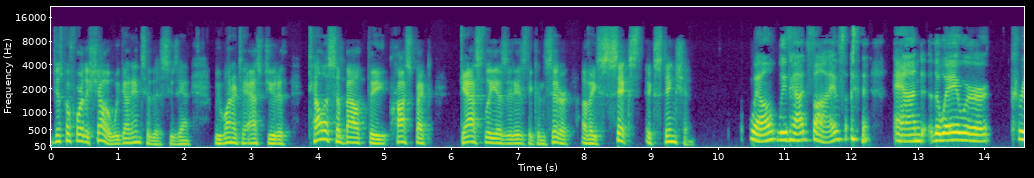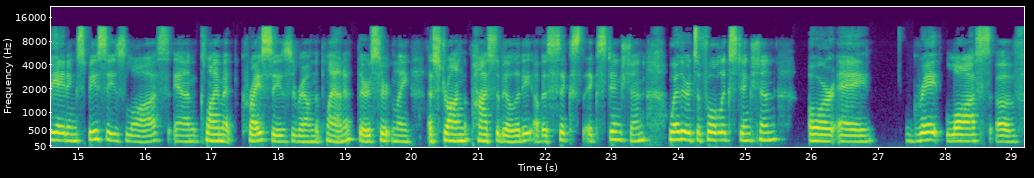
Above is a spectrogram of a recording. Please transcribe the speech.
just before the show we got into this suzanne we wanted to ask judith Tell us about the prospect, ghastly as it is to consider, of a sixth extinction. Well, we've had five, and the way we're creating species loss and climate crises around the planet, there's certainly a strong possibility of a sixth extinction, whether it's a full extinction or a great loss of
